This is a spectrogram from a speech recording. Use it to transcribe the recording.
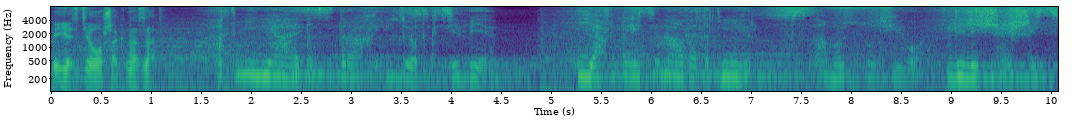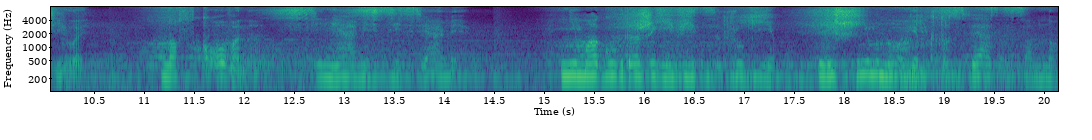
и я сделал шаг назад. От меня этот страх идет к тебе. Я вплетена в этот мир, в самую суть его, величайшей силой, но скована тенями, сетями. Не могу даже явиться другим, лишь немногим, кто связан со мной.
